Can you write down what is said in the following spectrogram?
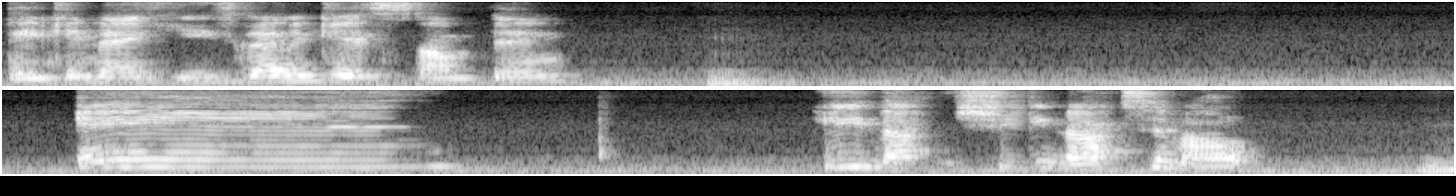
thinking that he's gonna get something, Mm. and he knock, she knocks him out, Hmm.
